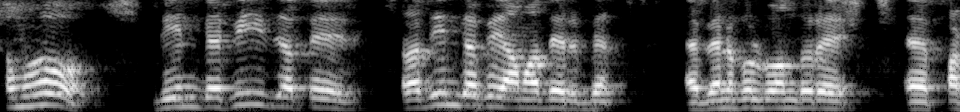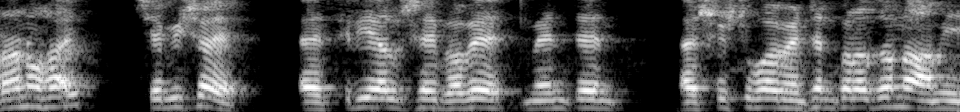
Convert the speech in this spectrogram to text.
সমূহ দিনব্যাপী যাতে সারাদিন ব্যাপী আমাদের বেনাপোল বন্দরে পাঠানো হয় সে বিষয়ে সিরিয়াল সেইভাবে মেনটেন সুষ্ঠুভাবে মেনটেন করার জন্য আমি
